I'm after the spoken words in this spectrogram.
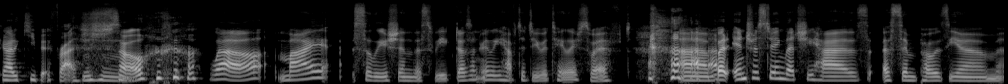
got to keep it fresh. Mm-hmm. So, well, my solution this week doesn't really have to do with Taylor Swift, um, but interesting that she has a symposium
